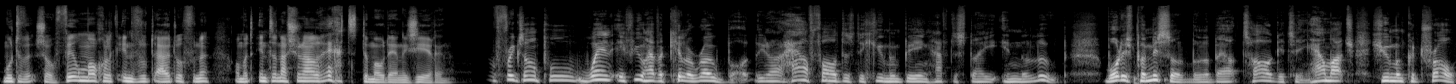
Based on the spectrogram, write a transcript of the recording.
moeten we zoveel mogelijk invloed uitoefenen om het internationaal recht te moderniseren. For example, when if you have a killer robot, you know how far does the human being have to stay in the loop? What is permissible about targeting? How much human control?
